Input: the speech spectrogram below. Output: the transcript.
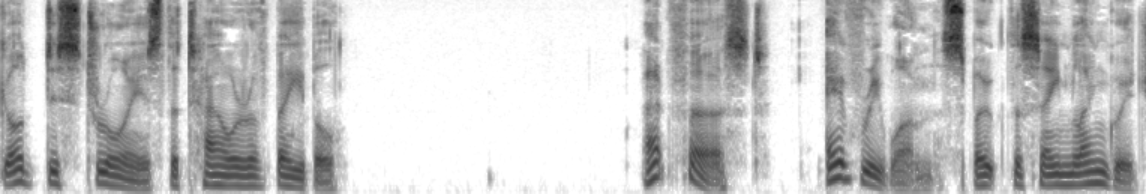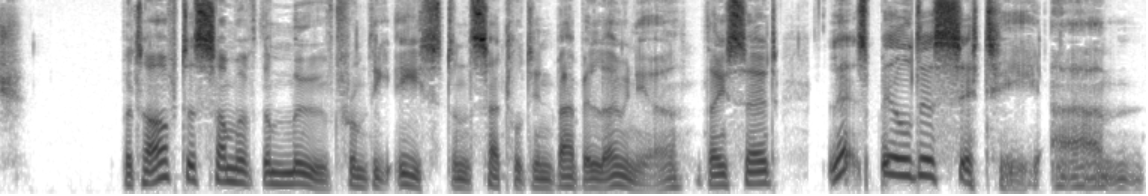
God destroys the Tower of Babel. At first, everyone spoke the same language. But after some of them moved from the east and settled in Babylonia, they said, Let's build a city um,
